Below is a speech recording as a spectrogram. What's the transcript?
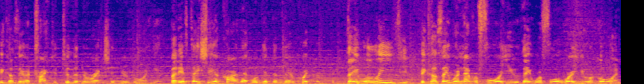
because they're attracted to the direction you're going in. But if they see a car that will get them there quicker, they will leave you because they were never for you. They were for where you were going.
